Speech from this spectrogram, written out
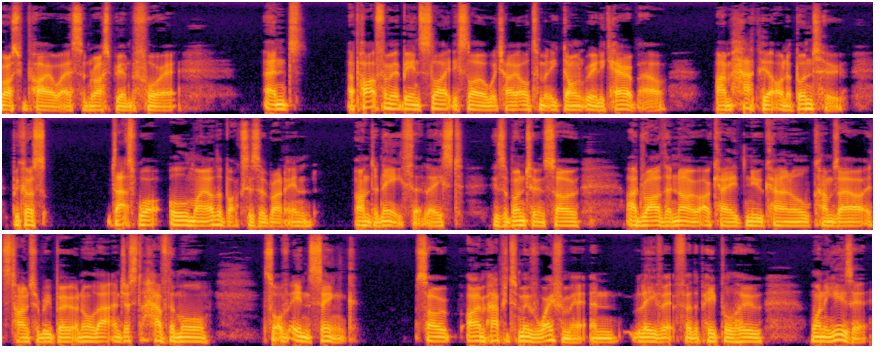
Raspberry Pi OS and Raspbian before it. And apart from it being slightly slower, which I ultimately don't really care about, I'm happier on Ubuntu because that's what all my other boxes are running underneath, at least, is Ubuntu. And so I'd rather know, okay, new kernel comes out, it's time to reboot and all that, and just have them all sort of in sync. So I'm happy to move away from it and leave it for the people who want to use it.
